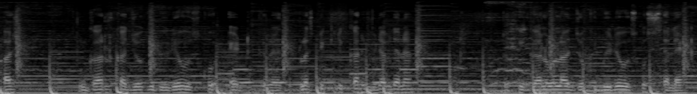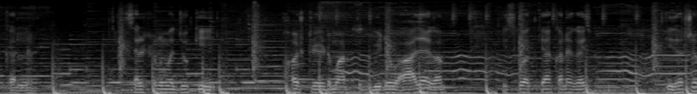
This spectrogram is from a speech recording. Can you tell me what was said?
फ़र्स्ट गर्ल का जो कि वीडियो उसको ऐड कर लें तो प्लस पे क्लिक कर मीडिया देना। जो कि गर्ल वाला जो कि वीडियो उसको सेलेक्ट कर लें सेलेक्ट करने के बाद जो कि फ़र्स्ट रेड मार्क वीडियो आ जाएगा। इसके बाद क्या करना है इधर से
